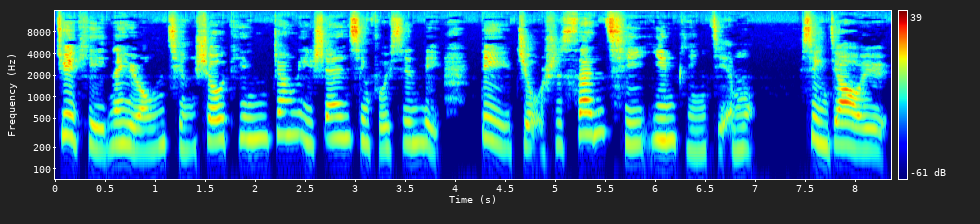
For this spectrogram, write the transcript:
具体内容，请收听张丽山幸福心理第九十三期音频节目。性教育，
